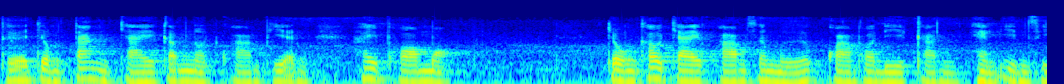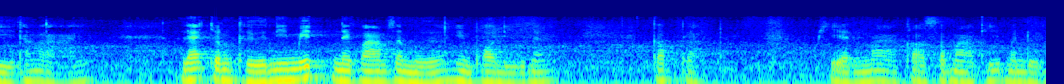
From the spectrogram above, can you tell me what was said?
เธอจงตั้งใจกำหนดความเพียรให้พอเหมาะ จงเข้าใจความเสมอความพอดีกันแห่งอินทรีย์ทั้งหลาย และจงถือนิมิตในความเสมอแห่งพอดีนะ ก็ปรับเพียรมากก็สมาธิมันดุล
